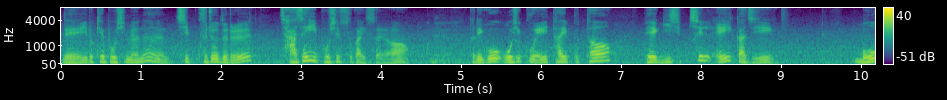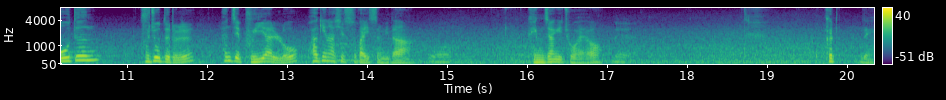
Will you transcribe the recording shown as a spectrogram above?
네, 이렇게 보시면은 집 구조들을 자세히 보실 수가 있어요. 네. 그리고 59A 타입부터 127A까지 모든 구조들을 현재 VR로 확인하실 수가 있습니다. 와, 굉장히 좋아요. 네. 그, 네.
